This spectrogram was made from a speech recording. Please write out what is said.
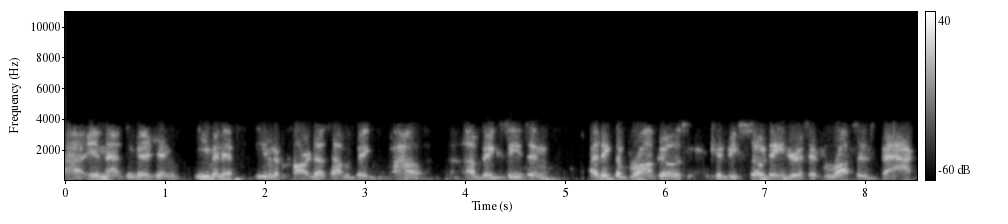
uh, in that division, even if even if Carr does have a big uh, a big season. I think the Broncos could be so dangerous if Russ is back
